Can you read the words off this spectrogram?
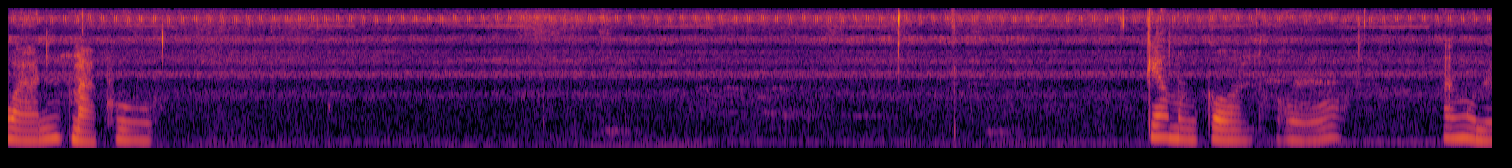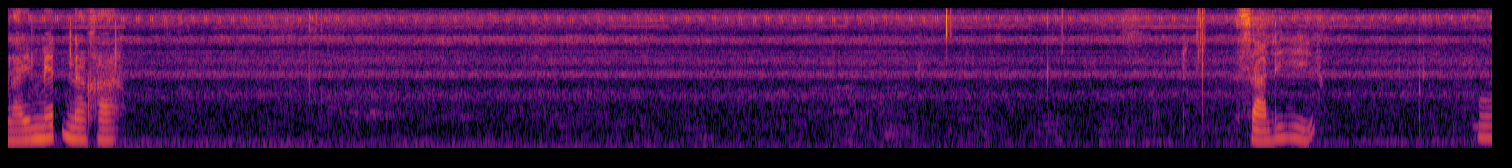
หวานหมากพลู แก้วมังกร โอ้โหองุ่นไร้เม็ดนะคะ สาลี่ โอ้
